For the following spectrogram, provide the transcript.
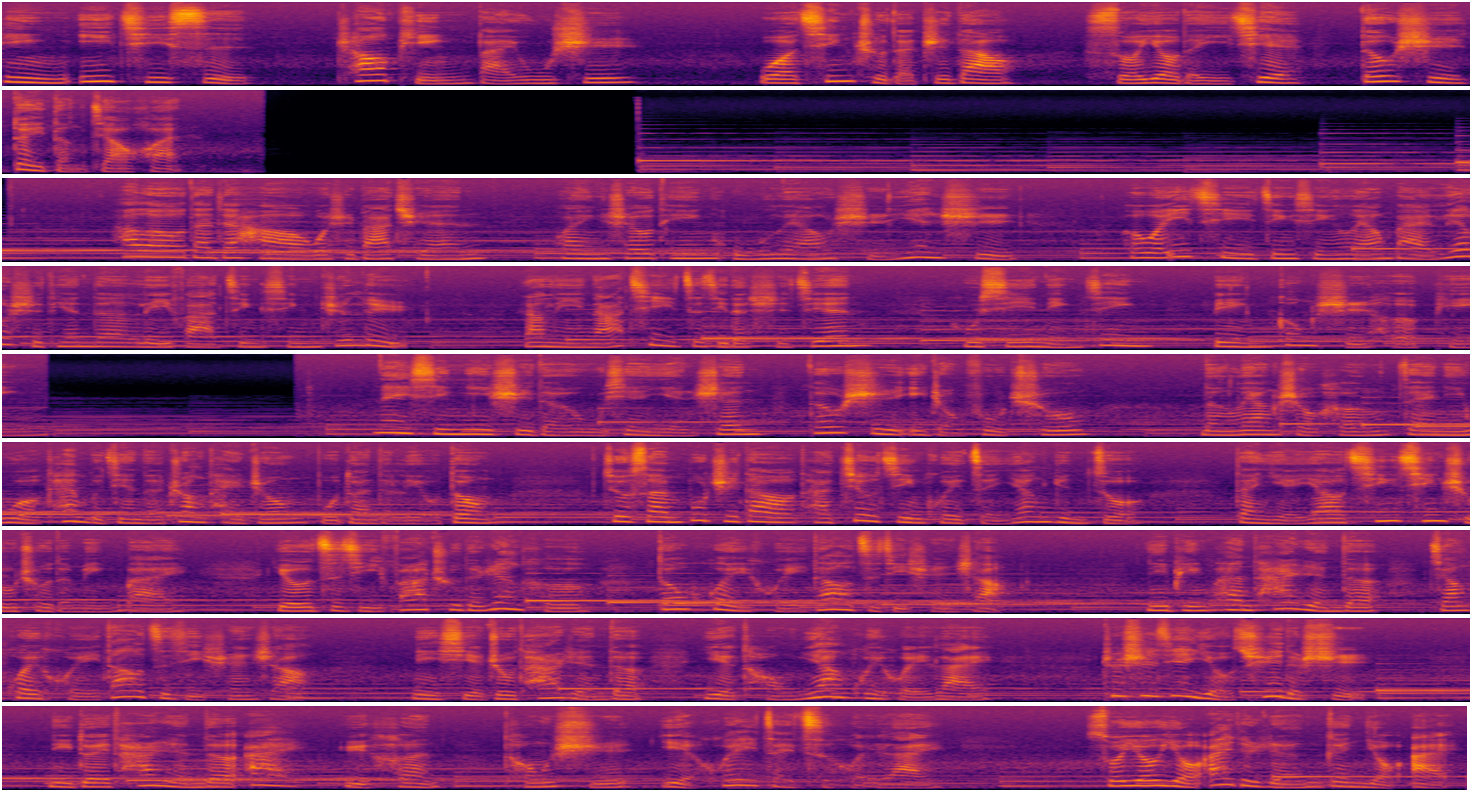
King 一七四超频白巫师，我清楚的知道，所有的一切都是对等交换。Hello，大家好，我是八全，欢迎收听无聊实验室，和我一起进行两百六十天的立法进行之旅，让你拿起自己的时间，呼吸宁静，并共识和平。内心意识的无限延伸都是一种付出，能量守恒在你我看不见的状态中不断的流动。就算不知道它究竟会怎样运作，但也要清清楚楚的明白，由自己发出的任何都会回到自己身上。你评判他人的将会回到自己身上，你协助他人的也同样会回来。这是件有趣的事。你对他人的爱与恨。同时也会再次回来。所有有爱的人更有爱，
